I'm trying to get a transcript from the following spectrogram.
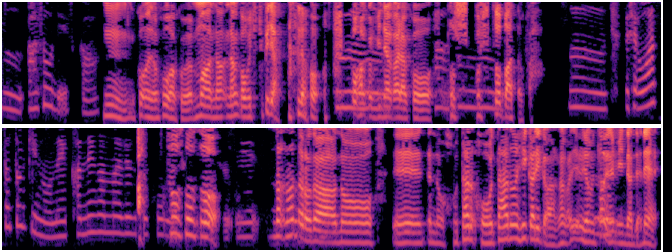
うん。あ、そうですか。うん。この紅白。まあな、なんか落ち着くじゃん。あの、紅白見ながらこう、うん年越しそばとか。うん。私終わった時のね、鐘が鳴るとこがそうそうそう。な、なんだろうな、あの、えー、あの、ホタル、ホタルの光か。なんか、読みたいね、みんなでね。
